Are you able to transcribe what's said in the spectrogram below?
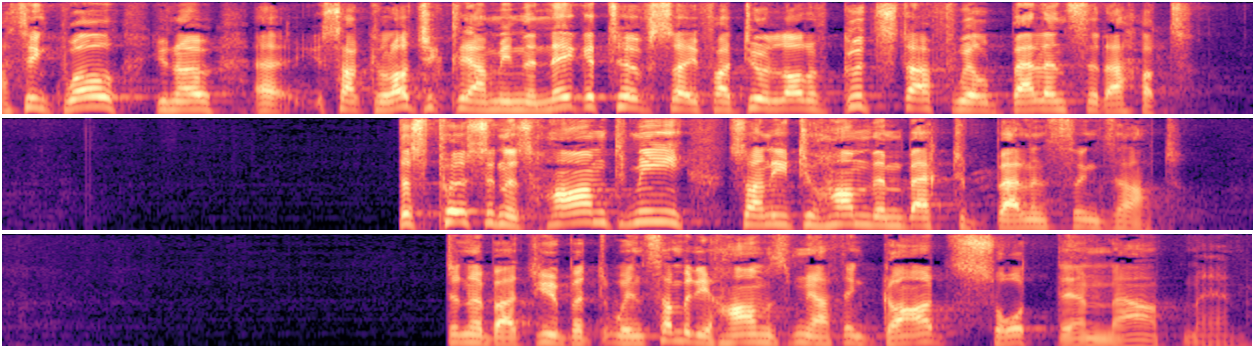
I think, well, you know, uh, psychologically I'm in the negative, so if I do a lot of good stuff, we'll balance it out. This person has harmed me, so I need to harm them back to balance things out. Don't know about you, but when somebody harms me, I think God sort them out, man.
